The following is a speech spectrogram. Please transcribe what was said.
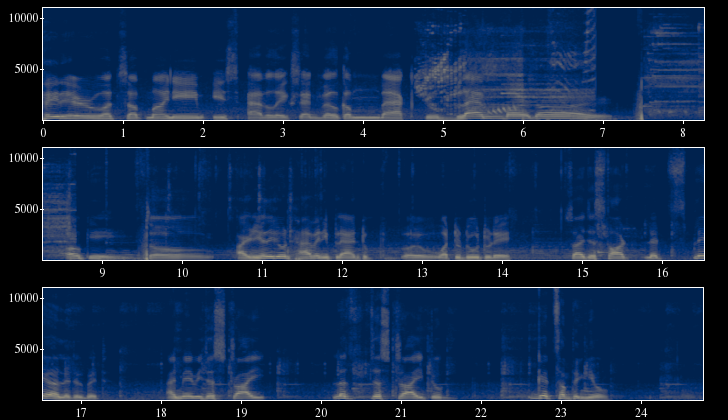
Hey there, what's up? My name is AviLixx and welcome back to Blamburger. Okay, so I really don't have any plan to uh, what to do today. So I just thought let's play a little bit and maybe just try let's just try to get something new.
